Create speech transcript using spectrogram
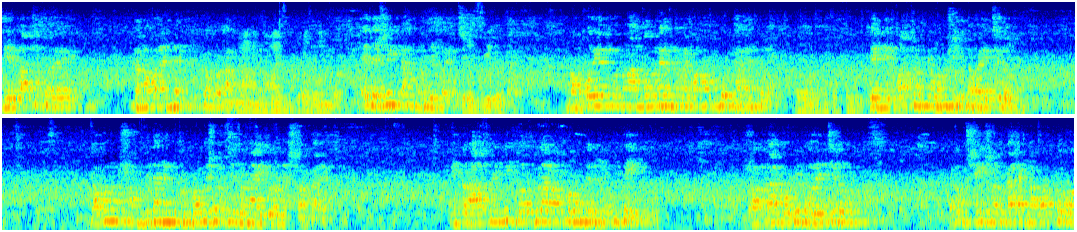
নির্বাচিত হয়ে জনগণের নেতৃত্ব প্রদান এদেশেই তার মধ্যে হয়েছে নব্বইয়ের কোনো আন্দোলনের পরে কোনো অভ্যুত্থানের পরে তো যে নির্বাচনটি অনুষ্ঠিত হয়েছিল তখনও সংবিধানে কোনো প্রবেশন ছিল না এই ধরনের সরকারের। কিন্তু রাজনৈতিক দলগুলোর ঐক্যমতের ভিত্তিতে সরকার গঠিত হয়েছিল এবং সেই সরকার একটা অর্থবহ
